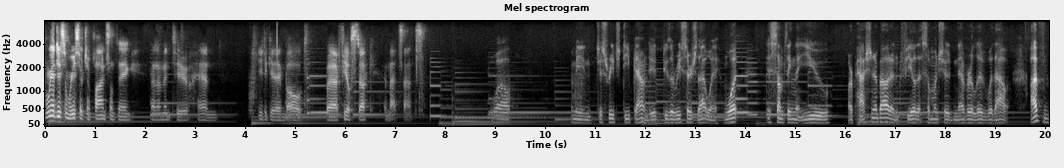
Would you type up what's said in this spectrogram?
we're gonna do some research and find something that I'm into and need to get involved. But I feel stuck in that sense. Well, I mean, just reach deep down, dude. Do the research that way. What is something that you are passionate about and feel that someone should never live without? I've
